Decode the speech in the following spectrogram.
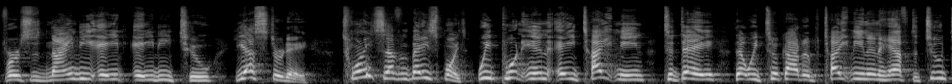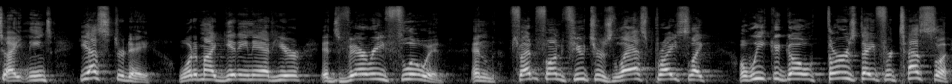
versus 98.82 yesterday. 27 basis points. We put in a tightening today that we took out of tightening and a half to two tightenings yesterday. What am I getting at here? It's very fluid. And Fed fund futures last price like a week ago Thursday for Tesla.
